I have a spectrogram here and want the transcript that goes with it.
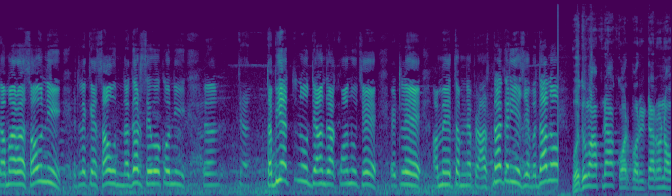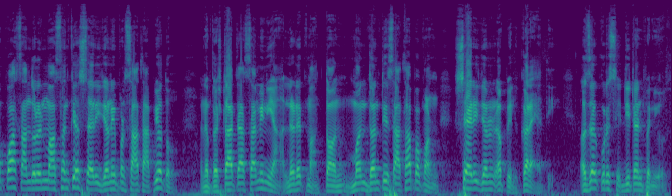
તમારા સૌની, એટલે કે સૌ નગરસેવકોની તબિયતનું ધ્યાન રાખવાનું છે એટલે અમે તમને પ્રાર્થના કરીએ છીએ. બધાનો વધુમાં આપના કોર્પોરેટરોના ઉપવાસ આંદોલનમાં અસંખ્ય શહેરીજનોએ પણ સાથ આપ્યો હતો અને ભ્રષ્ટાચાર સામેની આ લડતમાં તન, મન, ધનથી સાથ આપવા પણ શહેરીજનોને અપીલ કરાઈ હતી. Azhar Qureshi, D news.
